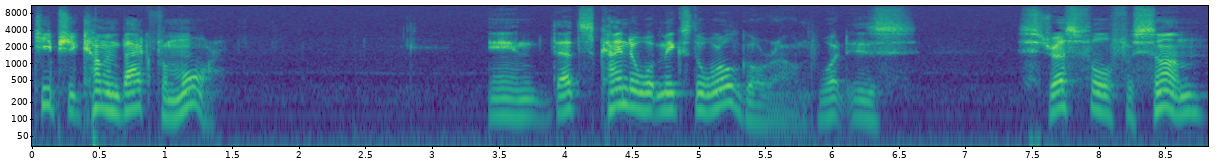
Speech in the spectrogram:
keeps you coming back for more. And that's kind of what makes the world go round. What is stressful for some,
